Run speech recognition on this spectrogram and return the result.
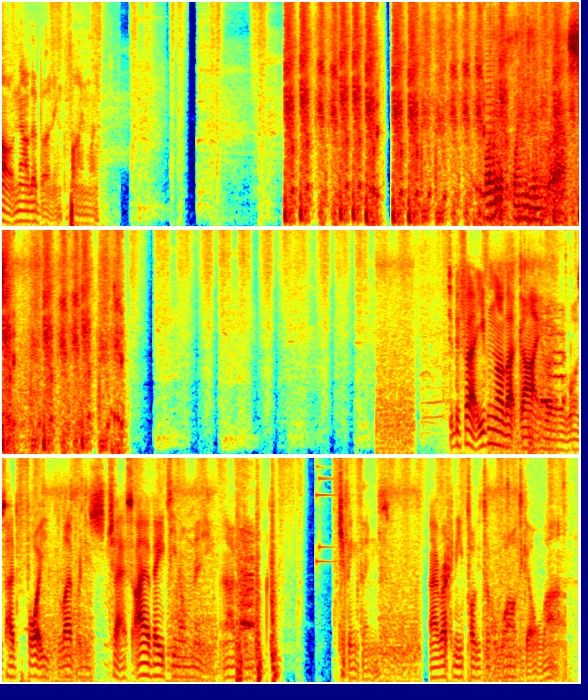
Oh, now they're burning, finally. The clinging grass. To be fair, even though that guy, whoever it was, had 40 leather in his chest, I have 18 on me, and I've been killing things. I reckon he probably took a while to get all that.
